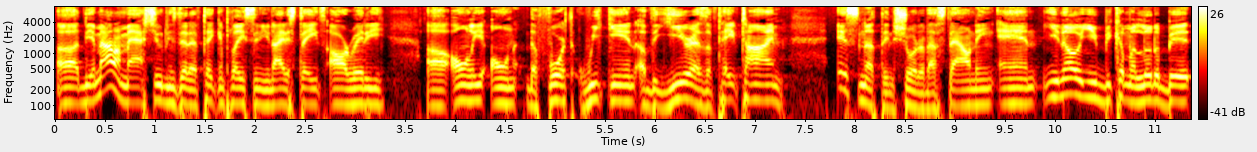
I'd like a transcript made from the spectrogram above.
uh, the amount of mass shootings that have taken place in the United States already, uh, only on the fourth weekend of the year as of tape time, it's nothing short of astounding. And you know, you become a little bit,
